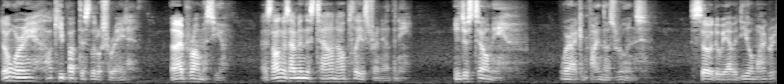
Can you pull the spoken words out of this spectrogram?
Don't worry, I'll keep up this little charade. I promise you. As long as I'm in this town, I'll play his friend Anthony. You just tell me where I can find those ruins. So, do we have a deal, Margaret?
